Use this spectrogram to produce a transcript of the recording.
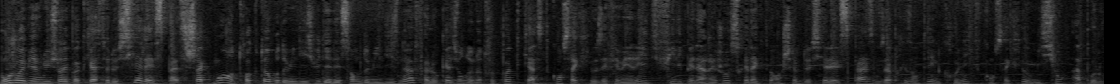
Bonjour et bienvenue sur les podcasts de Ciel et Espace. Chaque mois, entre octobre 2018 et décembre 2019, à l'occasion de notre podcast consacré aux éphémérides, Philippe Hénarejos, rédacteur en chef de Ciel et Espace, vous a présenté une chronique consacrée aux missions Apollo.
